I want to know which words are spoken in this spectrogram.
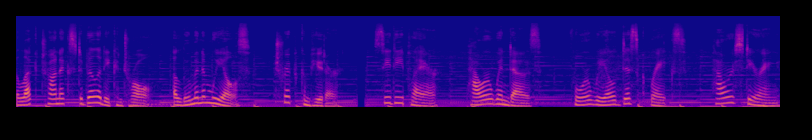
electronic stability control, aluminum wheels, trip computer, CD player, power windows, four-wheel disc brakes, power steering.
